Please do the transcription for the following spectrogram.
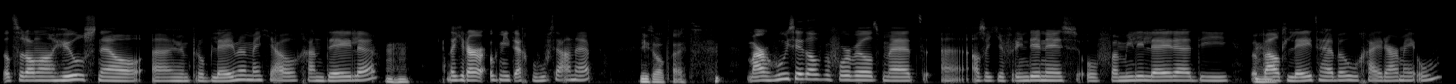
dat ze dan al heel snel eh, hun problemen met jou gaan delen. Mhm. Dat je daar ook niet echt behoefte aan hebt. Niet altijd. Maar hoe zit dat bijvoorbeeld met eh, als het je vriendin is of familieleden die bepaald leed hebben? Hoe ga je daarmee om?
